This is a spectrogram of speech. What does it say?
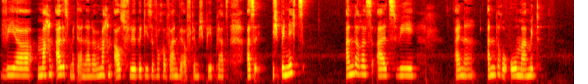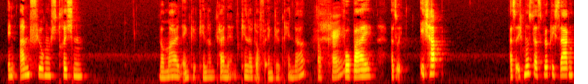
Wir machen alles miteinander. Wir machen Ausflüge. Diese Woche waren wir auf dem Spielplatz. Also ich bin nichts anderes als wie eine andere Oma mit in Anführungsstrichen normalen Enkelkindern, keine Kinderdorf-Enkelkinder. Okay. Wobei, also ich habe, also ich muss das wirklich sagen,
